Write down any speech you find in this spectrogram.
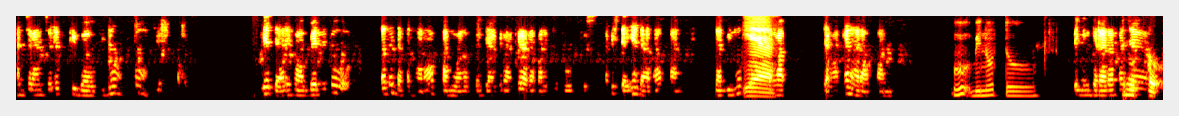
hancur-hancurnya di bawah Binotto anjir. Lihat dari Fabian itu kita tuh dapat harapan walaupun di akhir-akhir harapan itu putus tapi setidaknya ada harapan nah Binotto Iya. jangan jangankan harapan Uh, Binotto. pengen berharap aja Tuh.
